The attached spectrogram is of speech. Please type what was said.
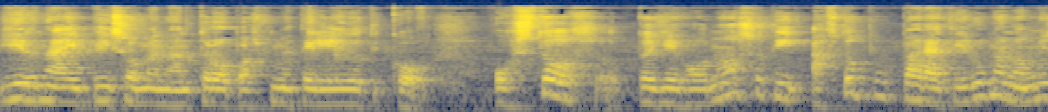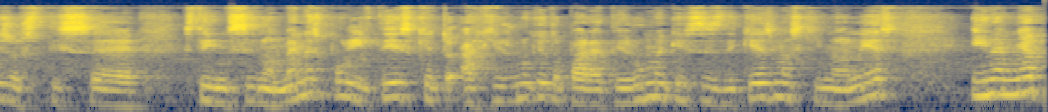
γυρνάει πίσω με έναν τρόπο, ας πούμε, τελειωτικό. Ωστόσο, το γεγονός ότι αυτό που παρατηρούμε, νομίζω, στις ε, Ηνωμένες Πολιτείες και το, αρχίζουμε και το παρατηρούμε και στις δικές μας κοινωνίες, είναι μια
